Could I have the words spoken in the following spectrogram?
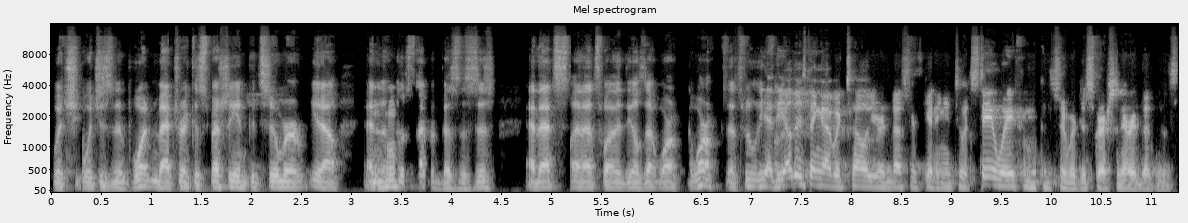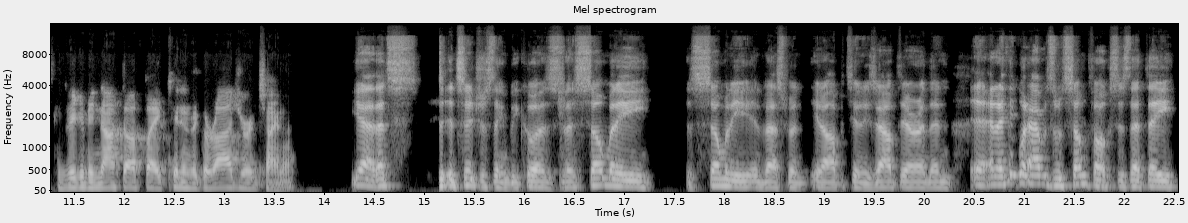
which which is an important metric, especially in consumer, you know, and mm-hmm. those type of businesses and that's and that's why the deals that work work. That's really yeah. Fun. The other thing I would tell your investors getting into it: stay away from the consumer discretionary business because they can be knocked off by a kid in the garage or in China. Yeah, that's it's interesting because there's so many there's so many investment you know opportunities out there, and then and I think what happens with some folks is that they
